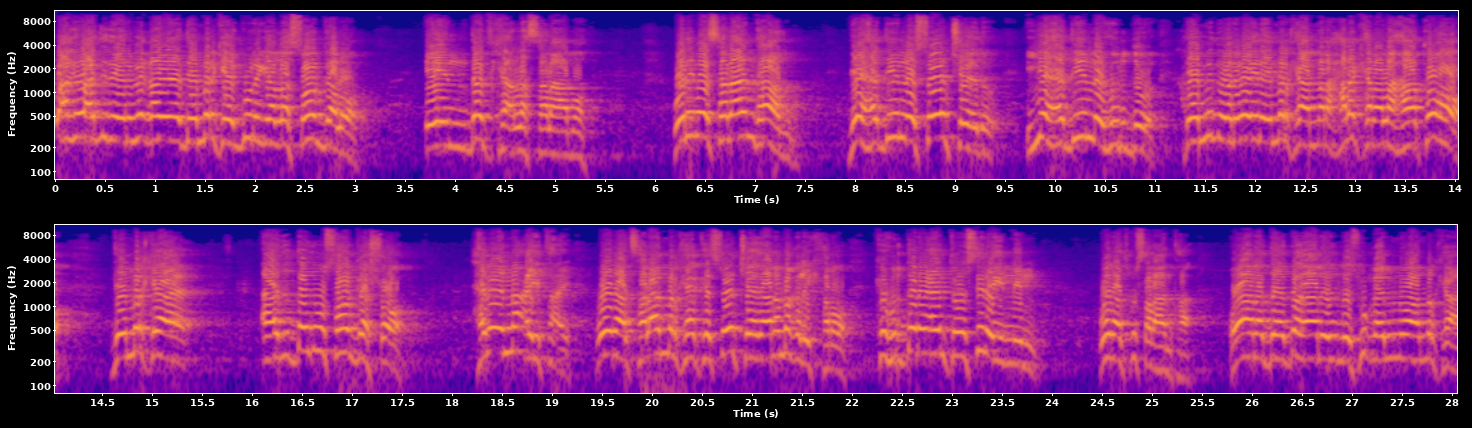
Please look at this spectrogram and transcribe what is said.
Waxa kaloo xadiidka aynu ka qaadanaya dee markaa guriga la soo galo in dadka la salaamo weliba salaantaadu dee haddii la soo jeedo iyo haddii la hurdo dee mid waliba inay markaa marxalo kala lahaato oo dee markaa aada dad u soo gasho habeenna ay tahay. Waa inaad salaan markaa ka soo jeedaana maqli karo ka hurdana aan toosinaynin waa inaad ku salaantaa oo aana dee dad aan laysku qaylin oo aan markaa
